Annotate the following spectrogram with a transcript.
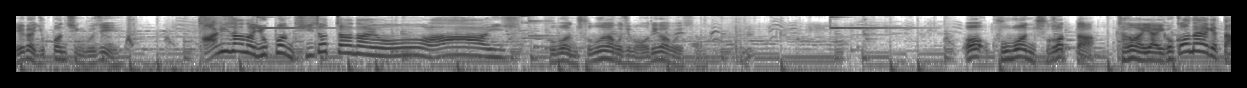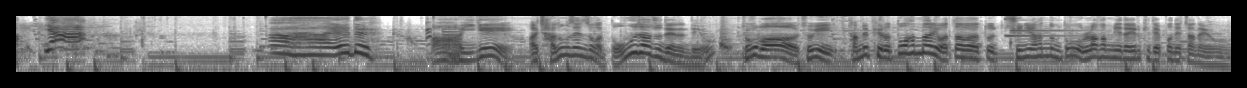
얘가 6번 친구지? 아니잖아 6번 뒤졌잖아요. 아 이씨. 9번 주문하고 지금 어디 가고 있어? 어 9번 죽었다. 잠깐만 야 이거 꺼놔야겠다. 야! 아 애들. 아 이게 아 자동 센서가 너무 자주 되는데요? 저거 봐 저기 담배 피러 또 한 마리 왔다가 또 주님 한 놈 또 올라갑니다. 이렇게 될 뻔했잖아요.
